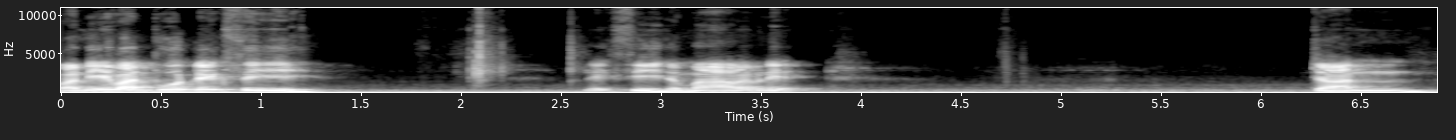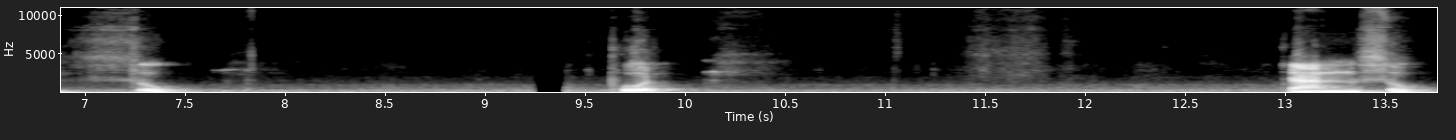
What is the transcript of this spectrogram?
วันนี้วันพุธเลขสี่เลขสี่จะมาไหมวันนี้ จันทร์ศุกร์พุธจันทร์ศุกร์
